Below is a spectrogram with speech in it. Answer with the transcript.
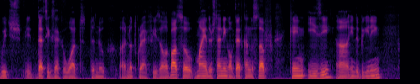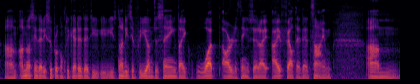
which it, that's exactly what the Nuke uh, Node graph is all about. So my understanding of that kind of stuff came easy uh, in the beginning. Um, I'm not saying that it's super complicated, that you, it's not easy for you. I'm just saying like what are the things that I, I felt at that time um,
